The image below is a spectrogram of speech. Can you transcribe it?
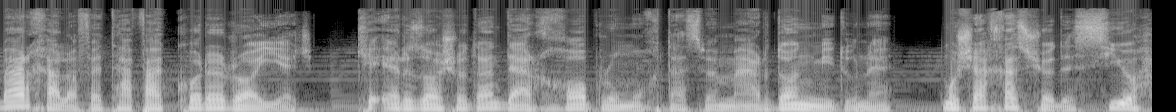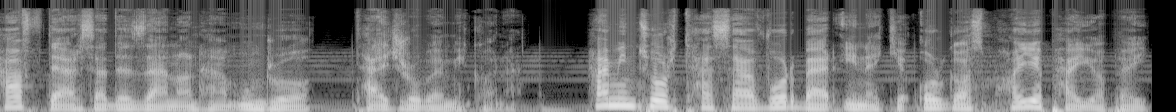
برخلاف تفکر رایج که ارضا شدن در خواب رو مختص به مردان می‌دونه مشخص شده 37 درصد زنان هم اون رو تجربه می‌کنن. همینطور تصور بر اینه که ارگاسم های پیاپی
